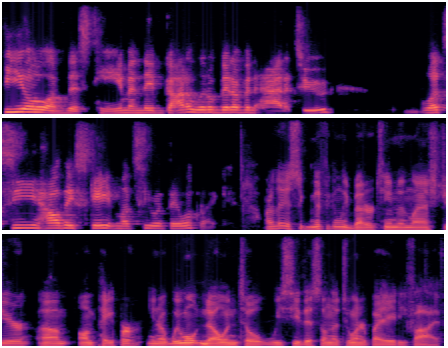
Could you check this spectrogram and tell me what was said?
feel of this team, and they've got a little bit of an attitude let's see how they skate and let's see what they look like. Are they a significantly better team than last year um, on paper? You know, we won't know until we see this on the 200 by 85.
